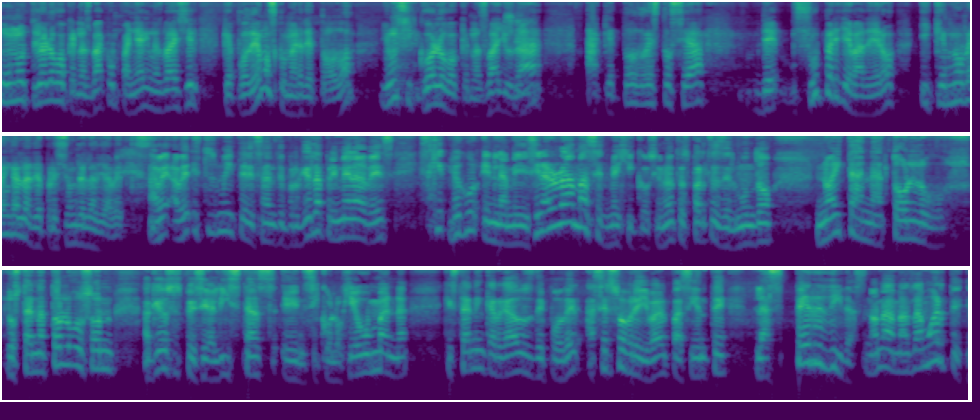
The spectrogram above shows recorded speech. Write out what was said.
un nutriólogo que nos va a acompañar y nos va a decir que podemos comer de todo, y un psicólogo que nos va a ayudar a que todo esto sea de súper llevadero y que no venga la depresión de la diabetes. A ver, a ver, esto es muy interesante porque es la primera vez, es que luego en la medicina, no nada más en México, sino en otras partes del mundo, no hay tanatólogos. Los tanatólogos son aquellos especialistas en psicología humana que están encargados de poder hacer sobrellevar al paciente las pérdidas, no nada más la muerte,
